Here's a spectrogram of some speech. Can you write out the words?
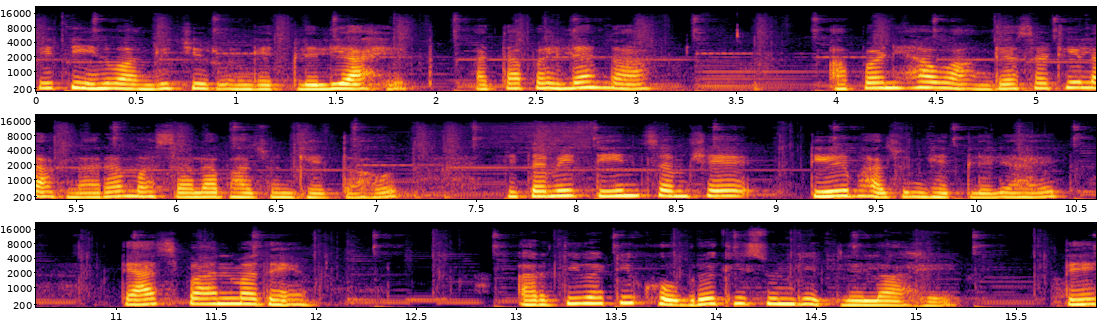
ती तीन वांगी चिरून घेतलेली आहेत. आता पहिल्यांदा आपण ह्या वांग्यासाठी लागणारा मसाला भाजून घेत आहोत. इथं मी तीन चमचे तीळ भाजून घेतलेले आहेत. त्याच पानमध्ये अर्धी वाटी खोबरं खिसून घेतलेलं आहे. ते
